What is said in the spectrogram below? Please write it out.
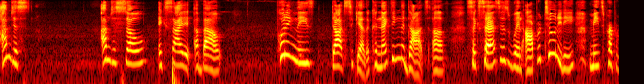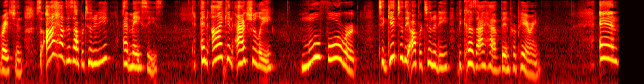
I'm just I'm just so excited about putting these dots together, connecting the dots of success is when opportunity meets preparation. So I have this opportunity at Macy's, and I can actually move forward to get to the opportunity because I have been preparing. And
